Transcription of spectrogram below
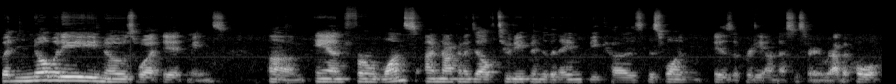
But nobody knows what it means. Um, and for once, I'm not going to delve too deep into the name because this one is a pretty unnecessary rabbit hole.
